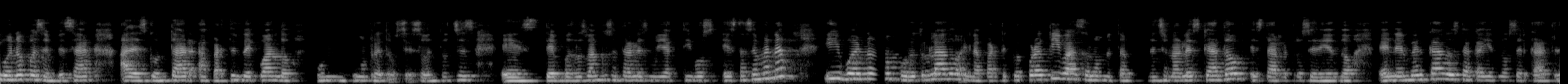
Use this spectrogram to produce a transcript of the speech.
bueno, pues empezar a descontar a partir de cuándo un, retroceso. Entonces, este, pues los bancos centrales muy activos esta semana. Y bueno, por otro lado, en la parte corporativa, solo mencionarles que Adobe está retrocediendo en el mercado, está cayendo cerca de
